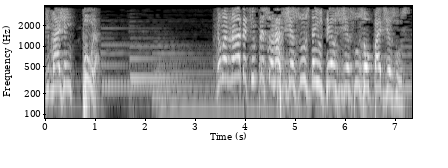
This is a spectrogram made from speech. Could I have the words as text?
imagem pura. Não há nada que impressionasse Jesus, nem o Deus de Jesus ou o Pai de Jesus.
